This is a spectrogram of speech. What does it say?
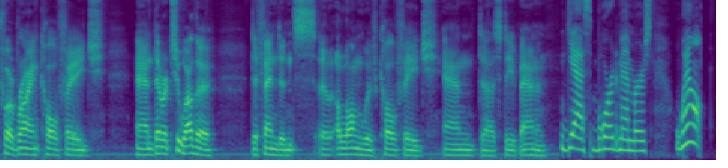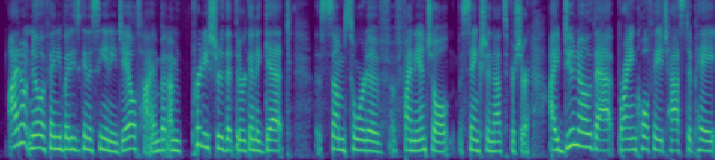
for Brian Kolfage? And there are two other defendants uh, along with Kolfage and uh, Steve Bannon. Yes, board members. Well, I don't know if anybody's going to see any jail time, but I'm pretty sure that they're going to get some sort of financial sanction, that's for sure. I do know that Brian Kolfage has to pay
